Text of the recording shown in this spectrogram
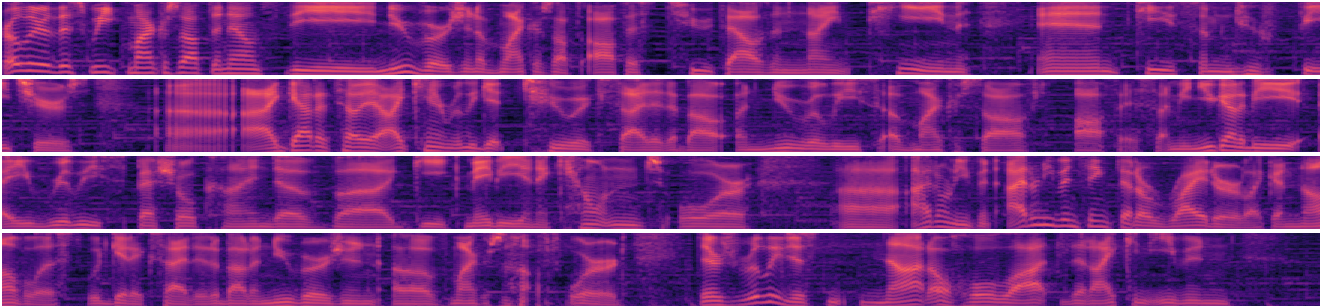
Earlier this week, Microsoft announced the new version of Microsoft Office 2019 and teased some new features. Uh, I got to tell you, I can't really get too excited about a new release of Microsoft Office. I mean, you got to be a really special kind of uh, geek, maybe an accountant or uh, I don't even I don't even think that a writer like a novelist would get excited about a new version of Microsoft Word. There's really just not a whole lot that I can even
